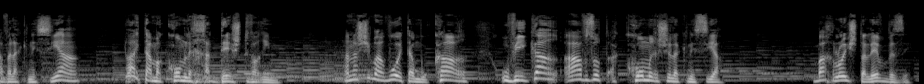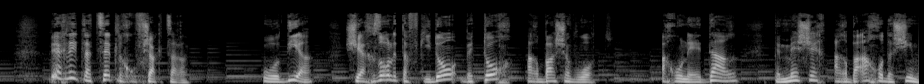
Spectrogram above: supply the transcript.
אבל הכנסייה לא הייתה מקום לחדש דברים. אנשים אהבו את המוכר, ובעיקר אהב זאת הכומר של הכנסייה. באך לא השתלב בזה, והחליט לצאת לחופשה קצרה. הוא הודיע שיחזור לתפקידו בתוך ארבע שבועות, אך הוא נעדר במשך ארבעה חודשים.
